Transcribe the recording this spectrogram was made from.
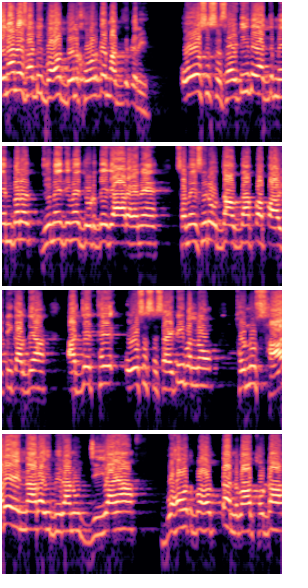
ਇਹਨਾਂ ਨੇ ਸਾਡੀ ਬਹੁਤ ਦਿਲ ਖੋਲ ਕੇ ਮਦਦ ਕਰੀ। ਉਸ ਸੁਸਾਇਟੀ ਦੇ ਅੱਜ ਮੈਂਬਰ ਜਿਵੇਂ ਜਿਵੇਂ ਜੁੜਦੇ ਜਾ ਰਹੇ ਨੇ, ਸਮੇਂ ਸਿਰ ਉਦਾਂ ਉਦਾਂ ਆਪਾਂ ਪਾਰਟੀ ਕਰਦੇ ਆ ਅੱਜ ਇੱਥੇ ਉਸ ਸੁਸਾਇਟੀ ਵੱਲੋਂ ਤੁਹਾਨੂੰ ਸਾਰੇ ਐਨ ਆਰ ਆਈ ਵੀਰਾਂ ਨੂੰ ਜੀ ਆਇਆਂ। ਬਹੁਤ ਬਹੁਤ ਧੰਨਵਾਦ ਤੁਹਾਡਾ।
